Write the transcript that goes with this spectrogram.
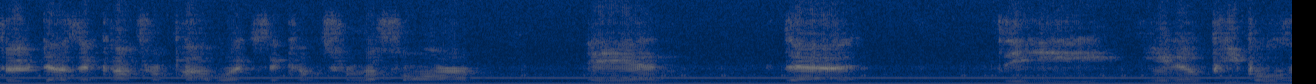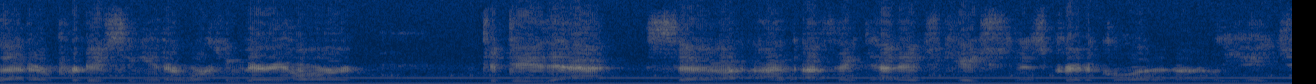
food doesn't come from Publix, it comes from a farm, and that the you know people that are producing it are working very hard to do that. So I, I think that education is critical at an early age.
